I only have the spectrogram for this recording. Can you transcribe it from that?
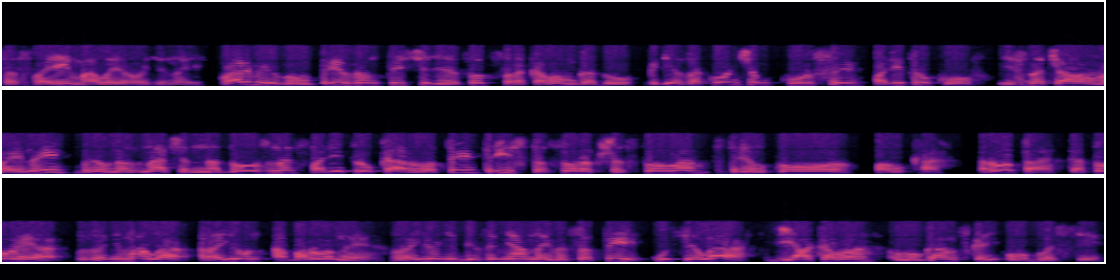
со своей малой родиной. В армию был призван в 1940 году, где закончил курсы политруков. И с началом войны был назначен на должность политрука роты 346-го стрелкового полка рота, которая занимала район обороны в районе безымянной высоты у села Якова Луганской области.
